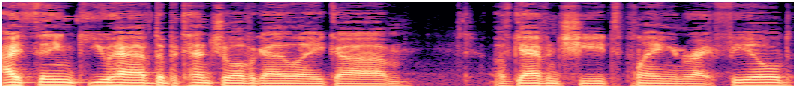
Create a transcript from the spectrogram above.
I think you have the potential of a guy like um, of Gavin Sheets playing in right field.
